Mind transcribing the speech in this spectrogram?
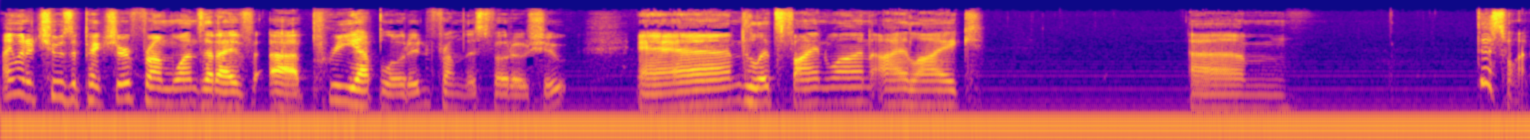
I'm going to choose a picture from ones that I've uh, pre-uploaded from this photo shoot. And let's find one I like. Um, this one.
